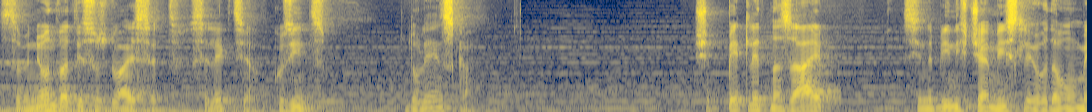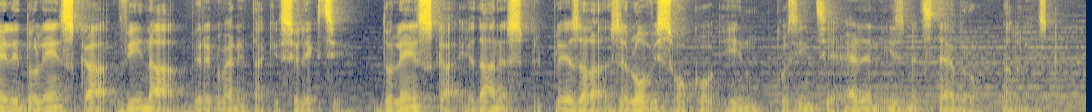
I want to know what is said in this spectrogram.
Sauvignon 2020, selekcija, kozinc, dolenska. Še pet let nazaj si ne bi nihče mislil, da bomo imeli dolenska vina, bi rekel, v eni taki selekciji. Dolenska je danes priplezala zelo visoko in kozinc je eden izmed stebrov na dolenskem.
